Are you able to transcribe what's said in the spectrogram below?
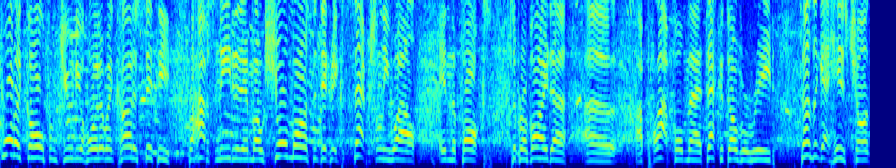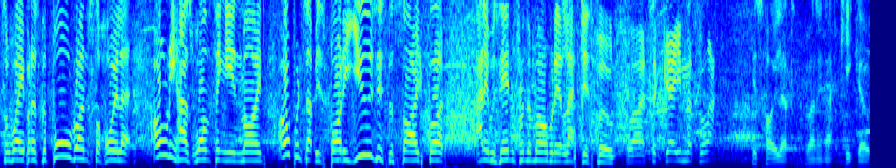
What a goal from Junior Hoilett when Cardiff City perhaps needed him most. Sean Morrison did exceptionally well in the box to provide a, a, a platform there. Decordova-Reid doesn't get his chance away, but as the ball runs to Hoilett, only has one thing in mind, opens up his body, uses the side foot, and it was in from the moment it left his boot. Well, it's a game that's lack. Here's Hoilett running at Kiko.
